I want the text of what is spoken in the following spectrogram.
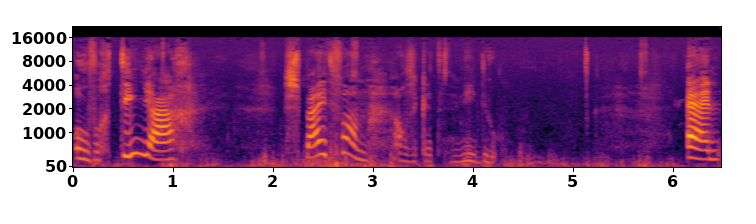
over 10 jaar spijt van als ik het niet doe? En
